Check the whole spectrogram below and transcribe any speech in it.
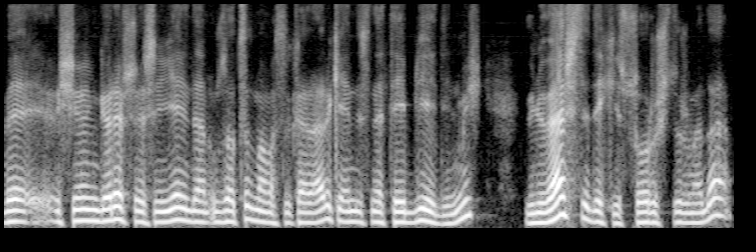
ve Işık'ın görev süresinin yeniden uzatılmaması kararı kendisine tebliğ edilmiş. Üniversitedeki soruşturmada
